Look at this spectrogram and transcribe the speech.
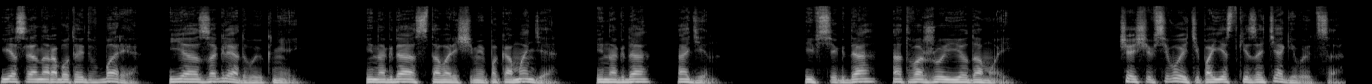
Если она работает в баре, я заглядываю к ней. Иногда с товарищами по команде, иногда один. И всегда отвожу ее домой. Чаще всего эти поездки затягиваются,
